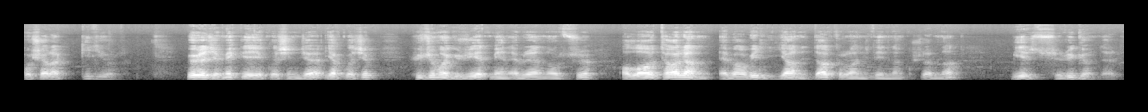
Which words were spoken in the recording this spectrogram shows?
koşarak gidiyordu. Böylece Mekke'ye yaklaşınca yaklaşıp hücuma gücü yetmeyen Ebre'nin ordusu Allahu Teala'nın ebabil yani dağ kırlancı denilen kuşlarından bir sürü gönderdi.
